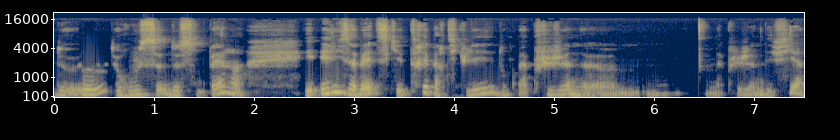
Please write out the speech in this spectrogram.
de Mmh. de rousse de son père et Élisabeth, ce qui est très particulier, donc ma plus jeune, ma plus jeune des filles,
